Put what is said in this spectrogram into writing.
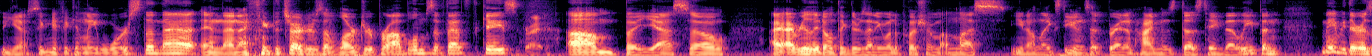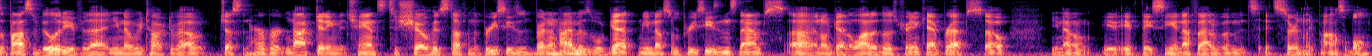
you know significantly worse than that. And then I think the Chargers have larger problems if that's the case. Right. Um, but yeah, so I, I really don't think there's anyone to push him unless, you know, like Steven said, Brenden Jaimes does take that leap. And maybe there is a possibility for that. You know, we talked about Justin Herbert not getting the chance to show his stuff in the preseason. Brenden Jaimes will get, you know, some preseason snaps uh, and he'll get a lot of those training camp reps. So, you know, if, if they see enough out of him, it's, it's certainly possible.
